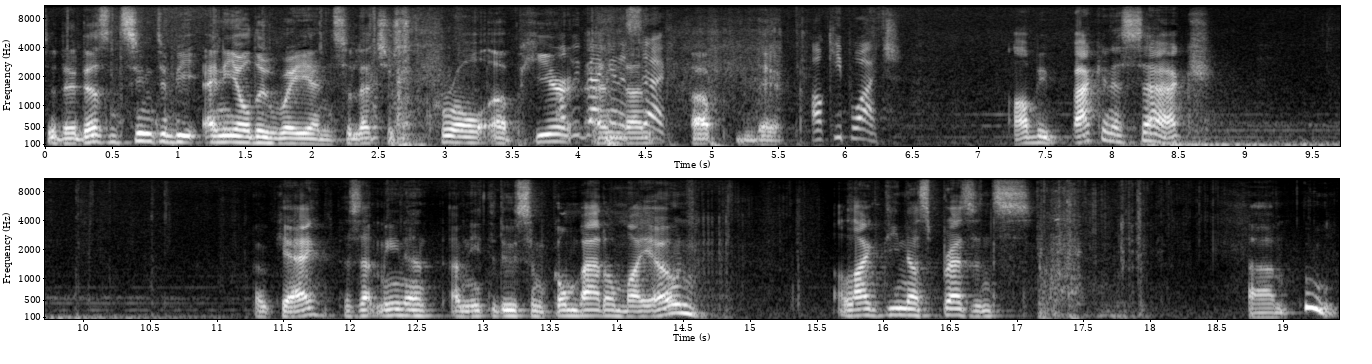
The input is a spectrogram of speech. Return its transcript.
So there doesn't seem to be any other way in. So let's just crawl up here I'll be back and in a then sec. up there. I'll keep watch. I'll be back in a sec. Okay, does that mean I, I need to do some combat on my own? I like Dina's presence. Um, ooh,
